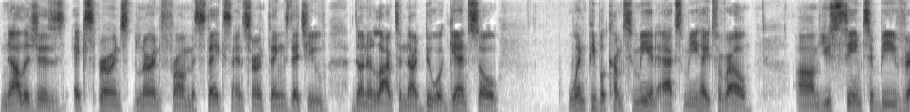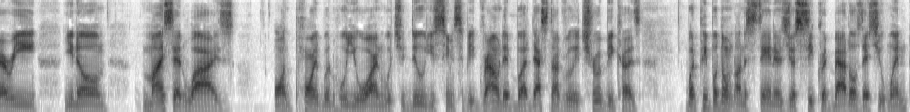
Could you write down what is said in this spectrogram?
knowledge is experience learned from mistakes and certain things that you've done in life to not do again. So, when people come to me and ask me, "Hey, Terrell, um, you seem to be very, you know, mindset wise." on point with who you are and what you do you seem to be grounded but that's not really true because what people don't understand is your secret battles that you win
